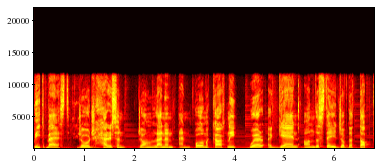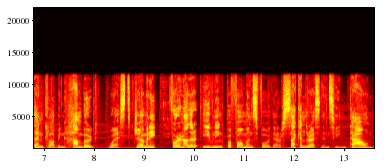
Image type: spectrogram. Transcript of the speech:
Pete Best, George Harrison, John Lennon and Paul McCartney were again on the stage of the Top 10 Club in Hamburg, West Germany, for another evening performance for their second residency in town.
